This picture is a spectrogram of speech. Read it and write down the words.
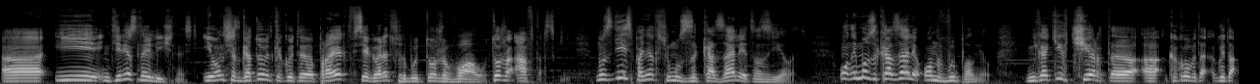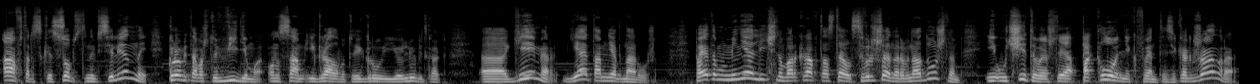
А, и интересная личность. И он сейчас готовит какой-то проект, все говорят, что это будет тоже вау, тоже авторский. Но здесь понятно, что ему заказали это сделать. Он, ему заказали, он выполнил. Никаких черт э, а, какого-то, какой-то авторской собственной вселенной, кроме того, что, видимо, он сам играл в эту игру и ее любит как э, геймер, я там не обнаружил. Поэтому меня лично Warcraft оставил совершенно равнодушным, и учитывая, что я поклонник фэнтези как жанра,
